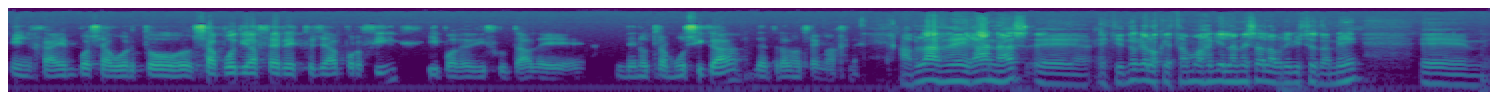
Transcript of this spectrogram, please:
en Jaén pues se ha vuelto, se ha podido hacer esto ya por fin y poder disfrutar de, de nuestra música detrás de nuestras imágenes. Hablas de ganas, eh, entiendo que los que estamos aquí en la mesa lo habréis visto también, eh,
